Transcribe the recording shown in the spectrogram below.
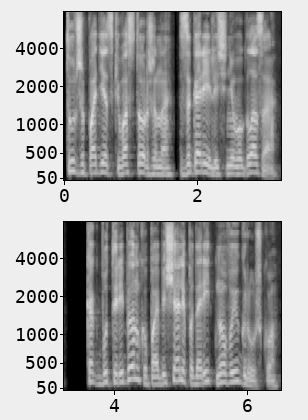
Тут же по-детски восторженно загорелись у него глаза, как будто ребенку пообещали подарить новую игрушку.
